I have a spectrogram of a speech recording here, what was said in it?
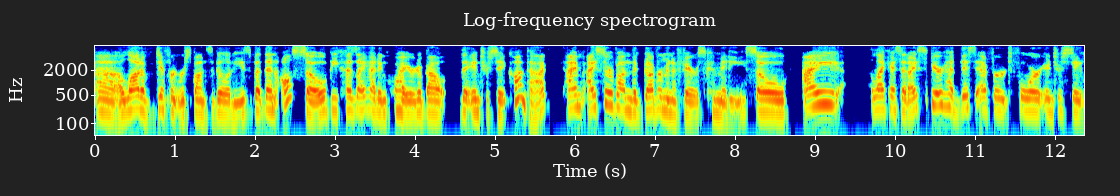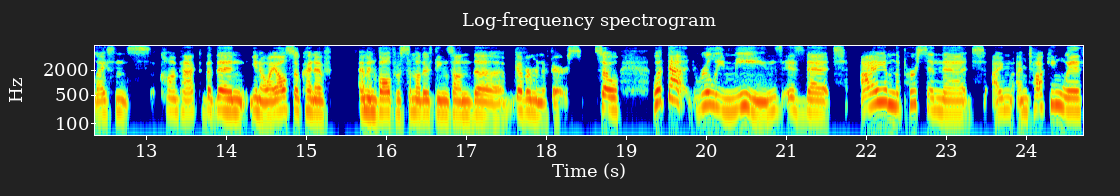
uh, a lot of different responsibilities. But then also, because I had inquired about the interstate compact, I'm, I serve on the government affairs committee. So I, like I said, I spearhead this effort for interstate license compact. But then, you know, I also kind of am involved with some other things on the government affairs. So what that really means is that I am the person that I'm I'm talking with.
